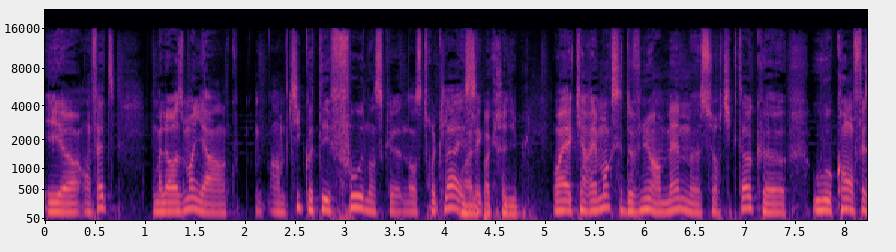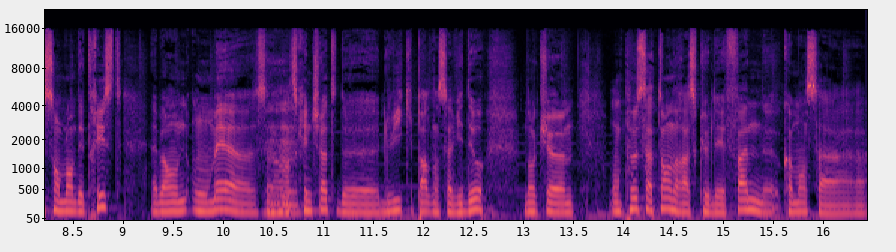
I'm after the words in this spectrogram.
Et euh, en fait, malheureusement, il y a un, un petit côté faux dans ce que dans ce truc-là. Ouais, et c'est pas crédible. Ouais, carrément que c'est devenu un mème sur TikTok euh, où quand on fait semblant d'être triste, eh ben on, on met euh, un Mhm. screenshot de lui qui parle dans sa vidéo. Donc euh, on peut s'attendre à ce que les fans euh, commencent à,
